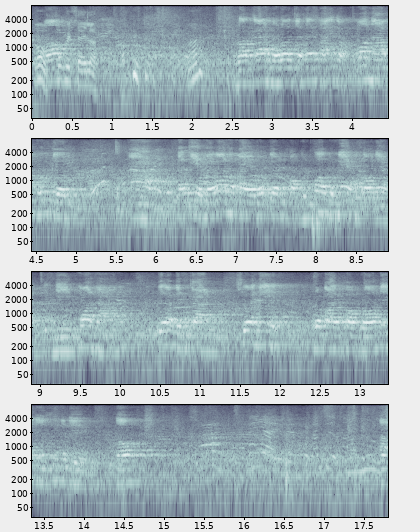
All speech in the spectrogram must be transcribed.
โอ้เนาะเขาไปใส่เหรอฮะหลักการของเราจะคล้ายๆกับหม้อน้ำรถยนต์อ่าสังเกตไหมว่าทำไมรถยนต์ของคุณพ่อคุณแม่ของเราเนี่ยถึงมีหม้อน้ำเพื่อเป็นการช่วยให้ระบายความร้อนได้ดีขึ้นนั่นเองเนาะ อ่า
